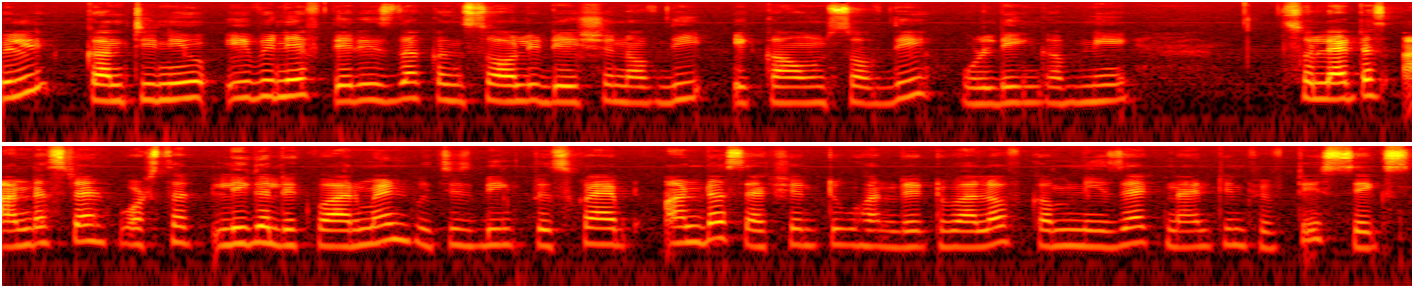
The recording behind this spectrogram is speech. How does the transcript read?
will continue even if there is the consolidation of the accounts of the holding company. So, let us understand what is the legal requirement which is being prescribed under section 212 of Companies Act 1956.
